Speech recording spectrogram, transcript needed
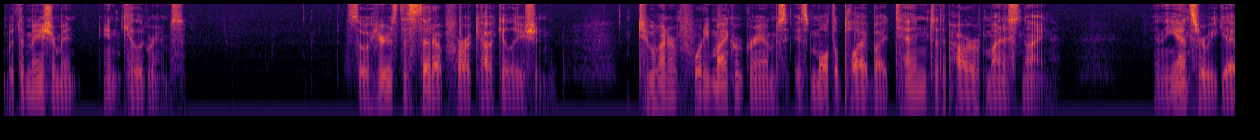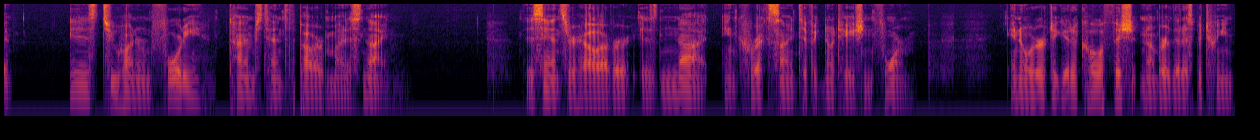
with the measurement in kilograms. So here's the setup for our calculation. 240 micrograms is multiplied by 10 to the power of minus 9. And the answer we get is 240 times 10 to the power of minus 9. This answer, however, is not in correct scientific notation form. In order to get a coefficient number that is between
